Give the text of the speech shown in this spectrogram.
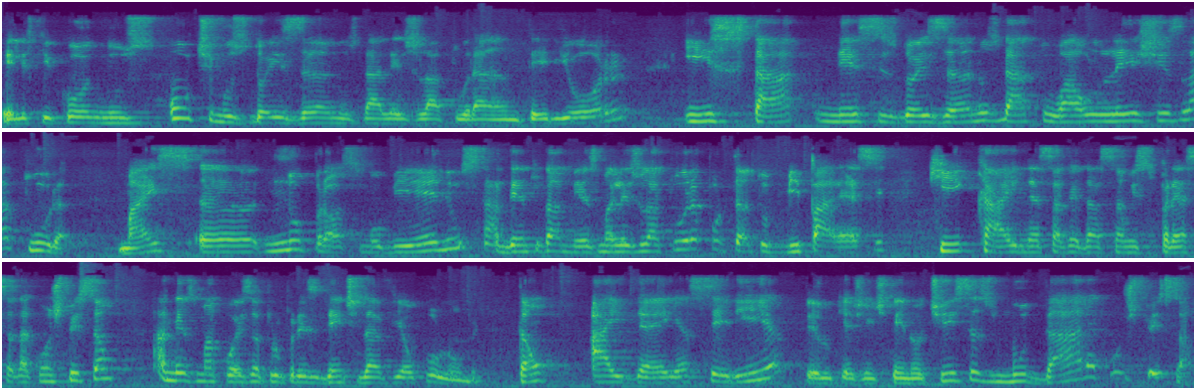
Ele ficou nos últimos dois anos da legislatura anterior e está nesses dois anos da atual legislatura. Mas uh, no próximo biênio está dentro da mesma legislatura, portanto, me parece que cai nessa vedação expressa da Constituição. A mesma coisa para o presidente Davi Alcolumbre. Então, a ideia seria, pelo que a gente tem notícias, mudar a Constituição.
